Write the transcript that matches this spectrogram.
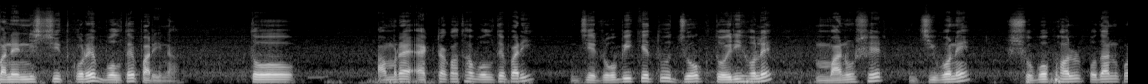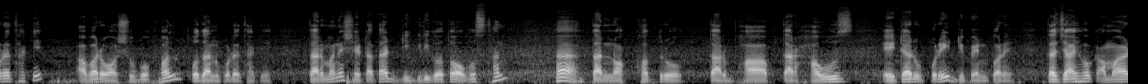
মানে নিশ্চিত করে বলতে পারি না। তো আমরা একটা কথা বলতে পারি যে রবি কেতু যোগ তৈরি হলে মানুষের জীবনে শুভ ফল প্রদান করে থাকে, আবার অশুভ ফল প্রদান করে থাকে। তার মানে সেটা তার ডিগ্রিগত অবস্থান হ্যাঁ তার নক্ষত্র, তার ভাব, তার হাউস এইটার উপরেই ডিপেন্ড করে। তা যাই হোক, আমার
